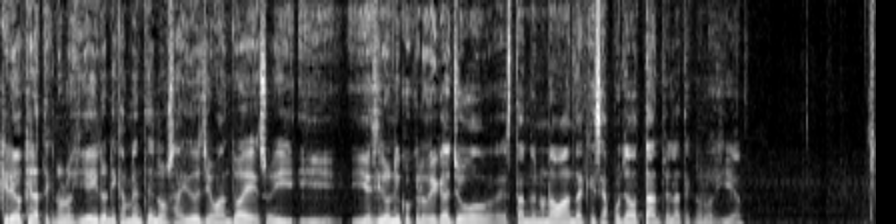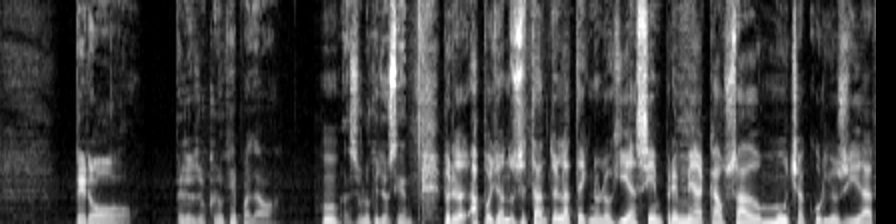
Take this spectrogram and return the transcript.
Creo que la tecnología irónicamente nos ha ido llevando a eso y, y- y es irónico que lo diga yo estando en una banda que se ha apoyado tanto en la tecnología, pero, pero yo creo que para allá va. Hmm. Eso es lo que yo siento. Pero apoyándose tanto en la tecnología, siempre me ha causado mucha curiosidad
